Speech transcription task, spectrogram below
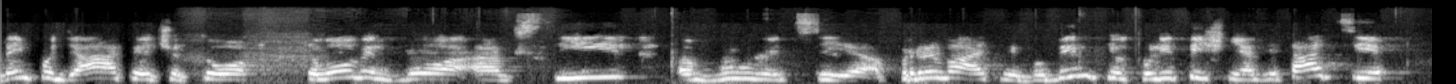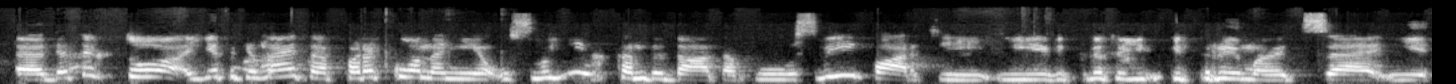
День подяки, чи то Хеллоуін, бо е, всі вулиці, приватні будинки, політичні агітації. е, Для тих, хто є таке, знаєте, переконані у своїх кандидатах у своїй партії і відкрито їх підтримують це і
